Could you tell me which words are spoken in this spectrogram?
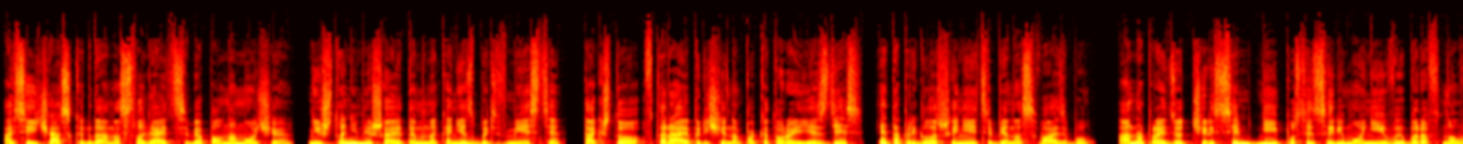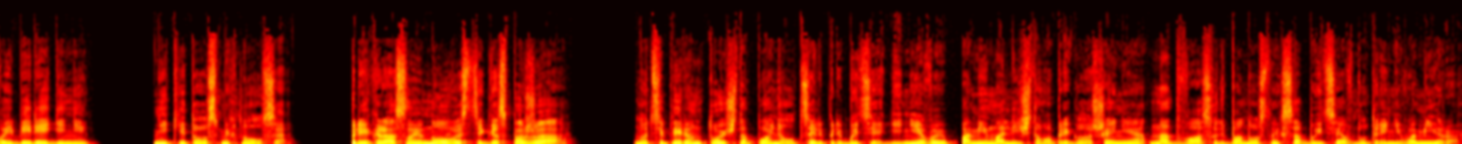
А сейчас, когда она слагает в себя полномочия, ничто не мешает им наконец быть вместе. Так что вторая причина, по которой я здесь, это приглашение тебе на свадьбу. Она пройдет через 7 дней после церемонии выборов новой Берегини. Никита усмехнулся. «Прекрасные новости, госпожа!» Но теперь он точно понял цель прибытия Геневы, помимо личного приглашения, на два судьбоносных события внутреннего мира,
